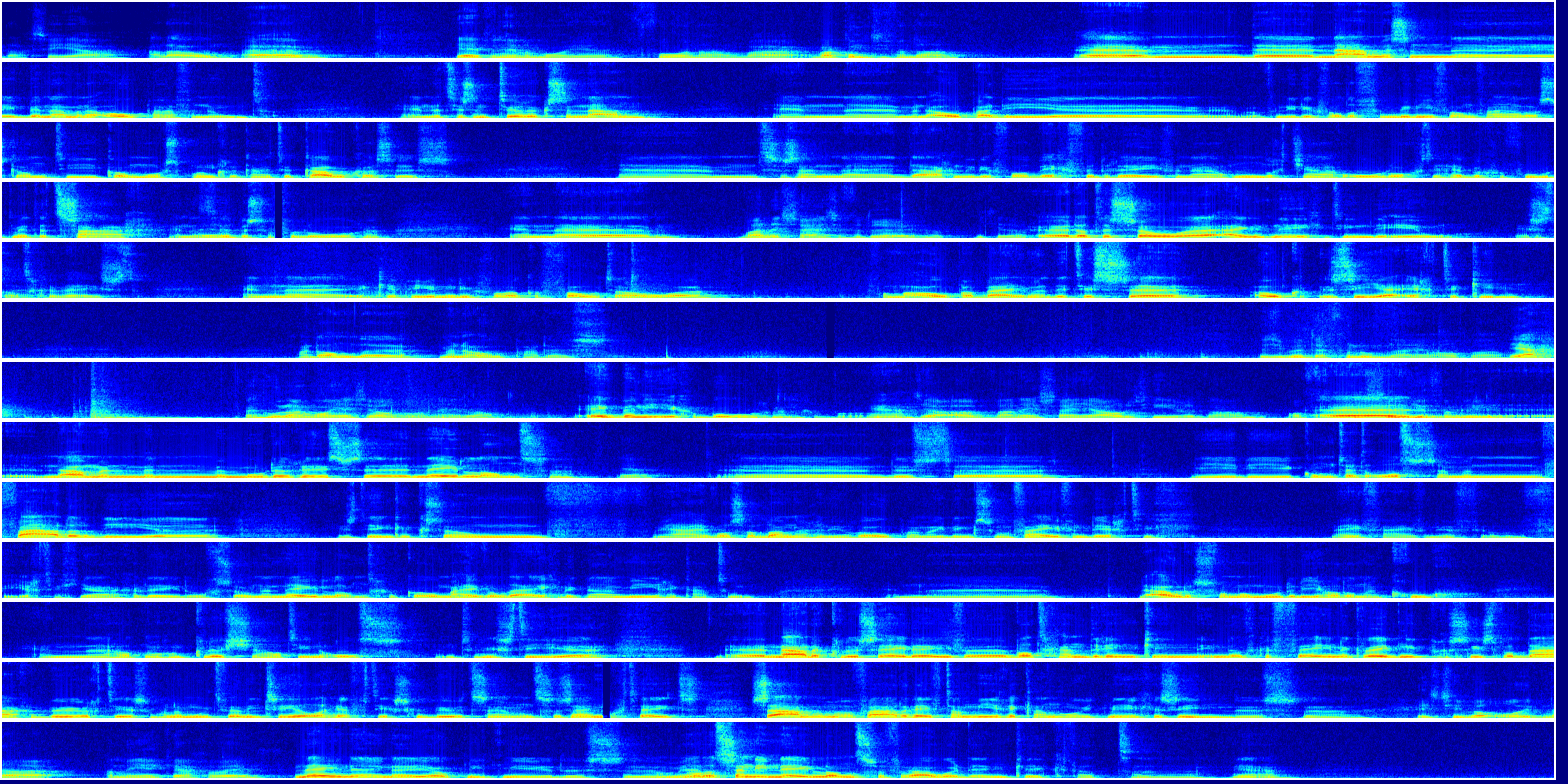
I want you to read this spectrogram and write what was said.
Dag Sia. Hallo. Ehm jij hebt een hele mooie voornaam. Waar, waar komt die vandaan? Ehm, de naam is een, eh, ik ben naar mijn opa vernoemd. En het is een Turkse naam. En eh, mijn opa, die, eh, of in ieder geval de familie van vaders kant, die komen oorspronkelijk uit de Caucasus. Ehm, ze zijn eh, daar in ieder geval wegverdreven na 100 jaar oorlog te hebben gevoerd met het Tsaar. En dat Ja. hebben ze verloren. En Wanneer zijn ze verdreven? Weet je dat? Eh, dat is zo eh, eind 19e eeuw is dat geweest. En eh, ik heb hier in ieder geval ook een foto van mijn opa bij me. Dit is ook Zia Ertekin. Maar dan de, mijn opa dus. Dus je bent echt vernoemd naar je opa. Ja, En hoe lang woon jij zelf al in Nederland? ik ben hier geboren. je geboren? Ja. Wanneer zijn je ouders hier gekomen? Of tenminste je familie? Nou, mijn, mijn, mijn moeder is eh, Nederlandse. Ja? Eh, dus eh, die, die komt uit Os. En mijn vader die, is denk ik zo'n... Ja, hij was al langer in Europa, maar ik denk zo'n 35... Nee, 35, veel- 40 jaar geleden of zo naar Nederland gekomen. Hij wilde eigenlijk naar Amerika toe. En de ouders van mijn moeder die hadden een kroeg. En had nog een klusje had hij in Os. En toen is hij eh, na de klus heel even wat gaan drinken in, in dat café. En ik weet niet precies wat daar gebeurd is. Maar er moet wel iets heel heftigs gebeurd zijn. Want ze zijn nog steeds samen. Mijn vader heeft Amerika nooit meer gezien. Dus eh, Is hij wel ooit naar Amerika geweest? nee, nee, nee, ook niet meer. Dus, eh, maar ja, dat zijn die Nederlandse vrouwen, denk ik. Dat, ja.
